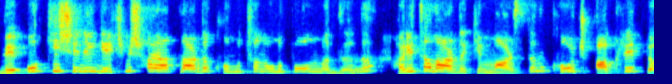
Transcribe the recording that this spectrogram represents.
Ve o kişinin geçmiş hayatlarda komutan olup olmadığını haritalardaki Mars'ın Koç, Akrep ve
